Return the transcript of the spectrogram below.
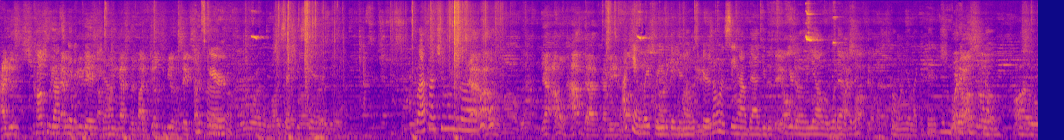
I just constantly about to every get it three days I'm putting gas in the bike just to be on the safe side. I'm scared. She said she's scared. But I thought you was uh. Yeah, I don't have that. I mean, I can't wait for you to get your nose pierced. I want to see how bad you you're gonna yell or whatever. Gonna yell like a bitch. No, no. Uh,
